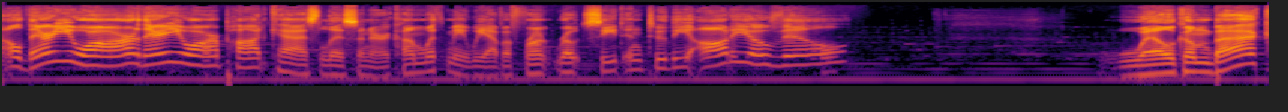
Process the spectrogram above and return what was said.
Oh, there you are. There you are, podcast listener. Come with me. We have a front row seat into the Audioville. Welcome back,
